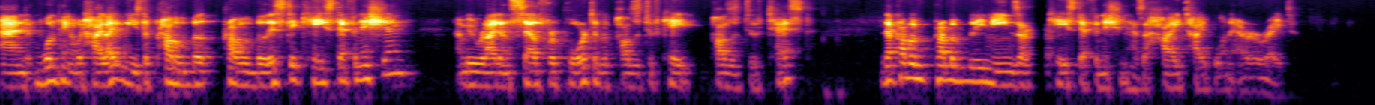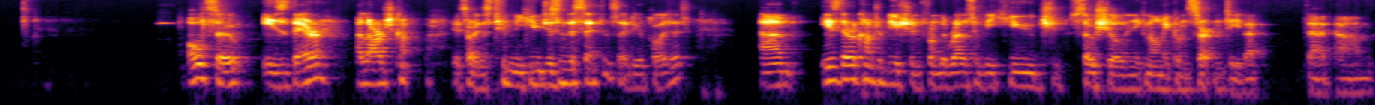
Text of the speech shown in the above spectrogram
And one thing I would highlight, we used a probable, probabilistic case definition, and we relied on self-report of a positive case, positive test. That prob probably means our case definition has a high type 1 error rate. Also, is there a large, sorry, there's too many huges in this sentence, I do apologize. Um, is there a contribution from the relatively huge social and economic uncertainty that, that um,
